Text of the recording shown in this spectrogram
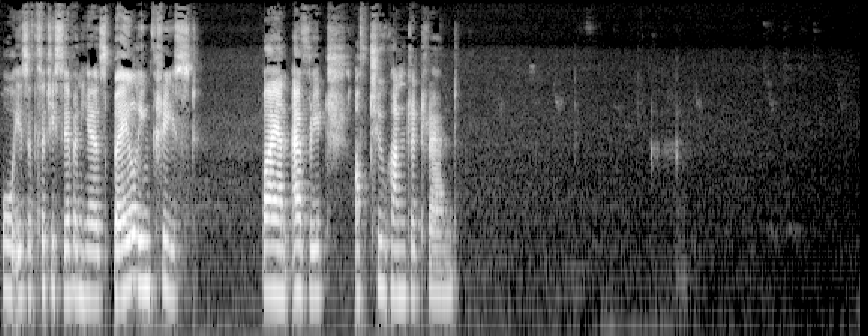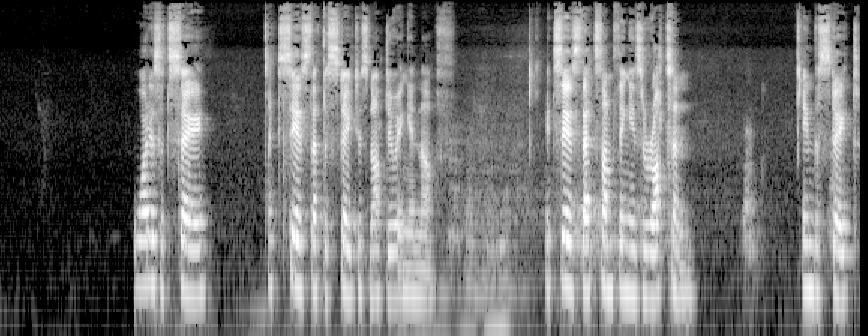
or is it 37 years, bail increased by an average of 200 Rand? What does it say? It says that the state is not doing enough. It says that something is rotten in the state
